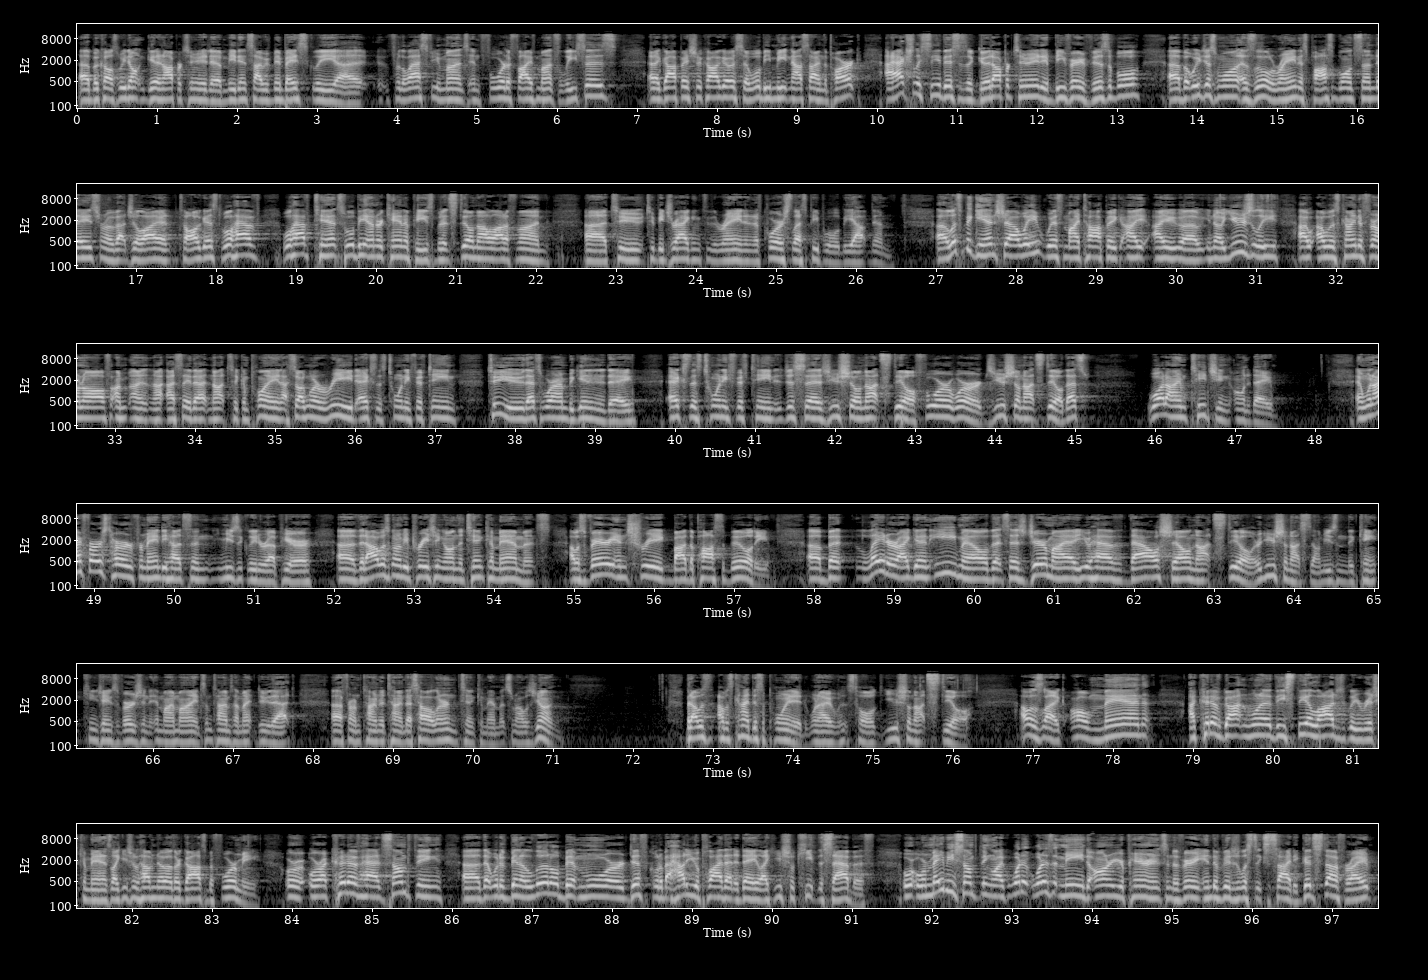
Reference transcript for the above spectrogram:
uh, because we don't get an opportunity to meet inside. We've been basically uh, for the last few months in four to five month leases at Agape Chicago, so we'll be meeting outside in the park. I actually see this as a good opportunity to be very visible, uh, but we just want as little rain as possible on Sundays from about July to August. We'll have we'll have tents, we'll be under canopies, but it's still not a lot of fun uh, to, to be dragging through the rain. And of course, less people will be out then. Uh, let's begin, shall we, with my topic. I, I uh, you know, usually I, I, was kind of thrown off. I, I say that not to complain. So I'm going to read Exodus 20:15 to you. That's where I'm beginning today. Exodus 20:15. It just says, "You shall not steal." Four words. You shall not steal. That's what I'm teaching on today. And when I first heard from Andy Hudson, music leader up here, uh, that I was going to be preaching on the Ten Commandments, I was very intrigued by the possibility. Uh, but later I get an email that says, Jeremiah, you have thou shall not steal, or you shall not steal. I'm using the King, King James Version in my mind. Sometimes I might do that uh, from time to time. That's how I learned the Ten Commandments when I was young. But I was, I was kind of disappointed when I was told, you shall not steal. I was like, oh man, I could have gotten one of these theologically rich commands, like you shall have no other gods before me. Or, or I could have had something uh, that would have been a little bit more difficult about how do you apply that today, like you shall keep the Sabbath. Or, or maybe something like what, what does it mean to honor your parents in a very individualistic society? Good stuff, right?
